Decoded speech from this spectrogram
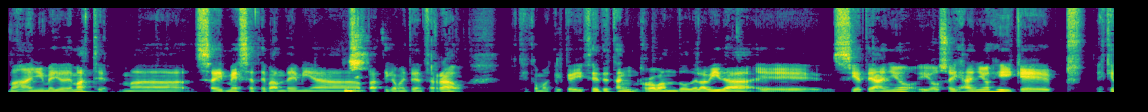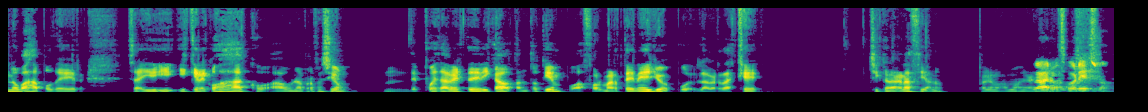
más año y medio de máster, más seis meses de pandemia prácticamente encerrado, que como aquel que dice, te están robando de la vida eh, siete años y, o seis años y que es que no vas a poder, o sea, y, y, que le cojas asco a una profesión mm, después de haberte dedicado tanto tiempo a formarte en ello, pues la verdad es que chica de gracia, ¿no? Para que nos vamos a Claro, por eso.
